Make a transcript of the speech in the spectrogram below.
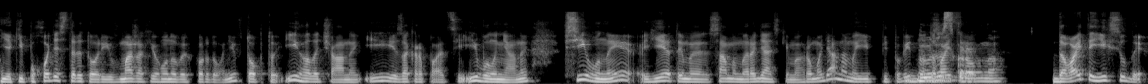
Які походять з території в межах його нових кордонів, тобто і галичани, і закарпатці, і волиняни, всі вони є тими самими радянськими громадянами, і відповідно Дуже давайте скромно. давайте їх сюди.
